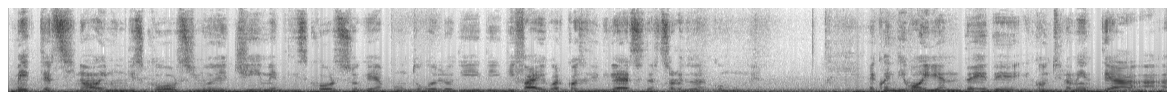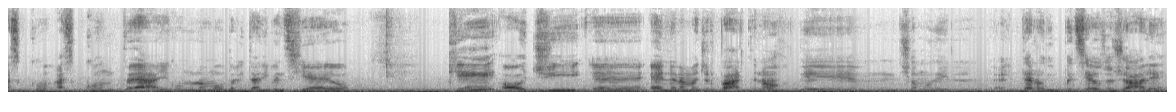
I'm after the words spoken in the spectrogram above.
mettersi no, in un discorso, in un regime di discorso che è appunto quello di, di, di fare qualcosa di diverso dal solito, dal comune. E quindi voi vi andrete continuamente a, a, a scontrare con una modalità di pensiero che oggi eh, è nella maggior parte no? De, diciamo del, all'interno di un pensiero sociale,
